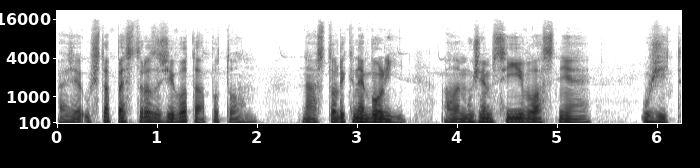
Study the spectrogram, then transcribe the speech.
A že už ta pestrost života potom nás tolik nebolí, ale můžeme si ji vlastně užít.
